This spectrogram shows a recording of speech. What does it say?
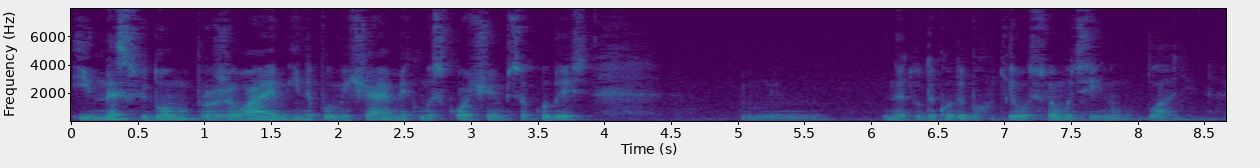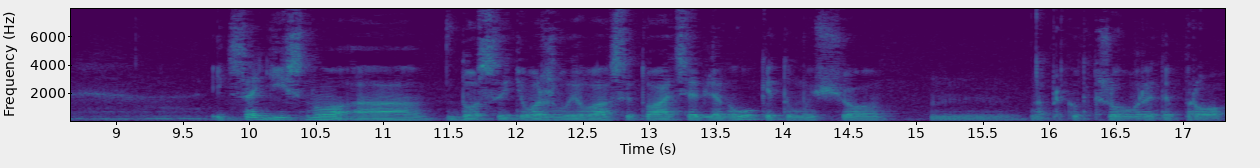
і несвідомо проживаємо і не помічаємо, як ми скочуємося кудись не туди, куди би хотілося в емоційному плані. І це дійсно досить важлива ситуація для науки, тому що, наприклад, якщо говорити про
